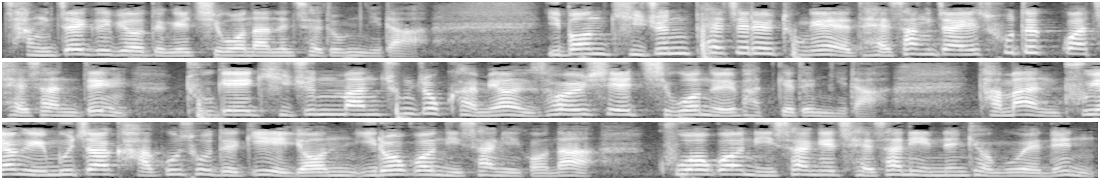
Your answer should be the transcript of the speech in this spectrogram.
장제급여 등을 지원하는 제도입니다. 이번 기준 폐지를 통해 대상자의 소득과 재산 등 두 개의 기준만 충족하면 서울시의 지원을 받게 됩니다. 다만 부양 의무자 가구 소득이 연 1억 원 이상이거나 9억 원 이상의 재산이 있는 경우에는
